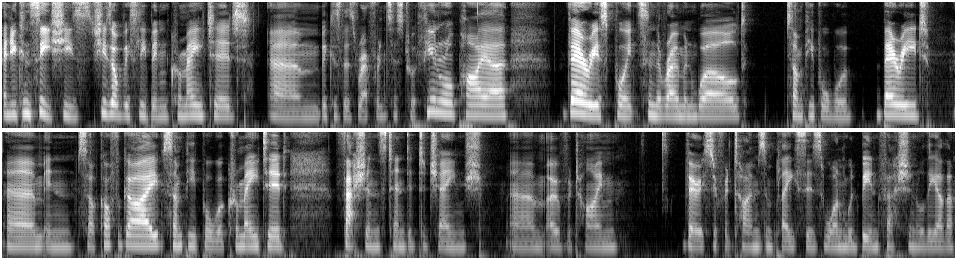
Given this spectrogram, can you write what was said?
And you can see she's she's obviously been cremated um, because there's references to a funeral pyre. Various points in the Roman world, some people were buried um, in sarcophagi. Some people were cremated. Fashions tended to change um, over time. Various different times and places, one would be in fashion or the other.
